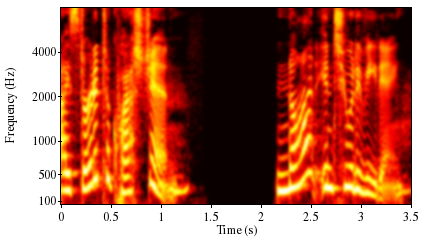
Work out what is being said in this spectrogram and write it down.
I started to question not intuitive eating,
